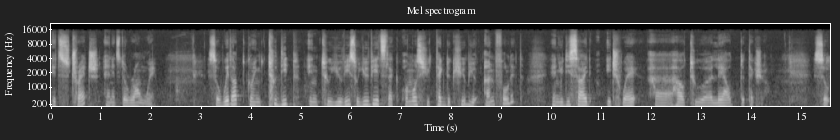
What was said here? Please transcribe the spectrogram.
it's stretch and it's the wrong way. So without going too deep into UV so UV it's like almost you take the cube you unfold it and you decide each way how to uh, lay out the texture. So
